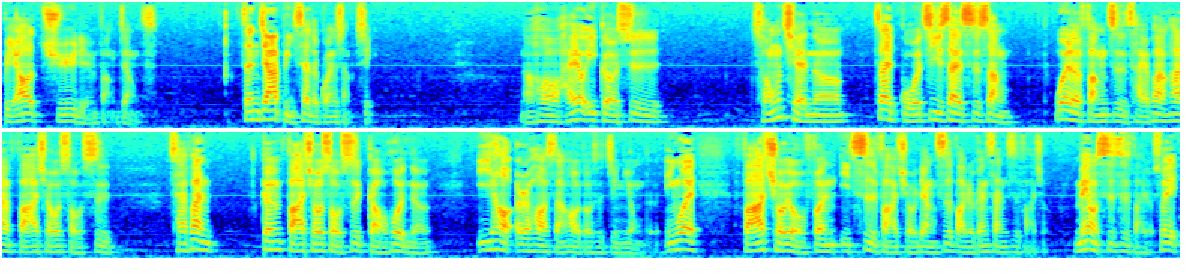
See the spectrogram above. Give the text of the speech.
不要区域联防这样子，增加比赛的观赏性。然后还有一个是，从前呢，在国际赛事上，为了防止裁判和罚球手势，裁判跟罚球手势搞混呢，一号、二号、三号都是禁用的。因为罚球有分一次罚球、两次罚球跟三次罚球，没有四次罚球，所以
